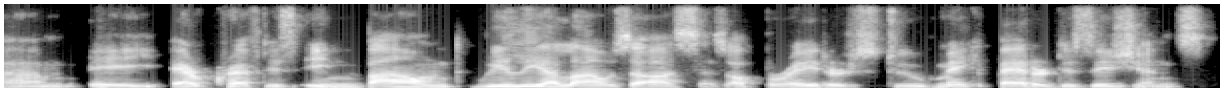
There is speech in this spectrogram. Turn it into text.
um, a aircraft is inbound really allows us as operators to make better decisions.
